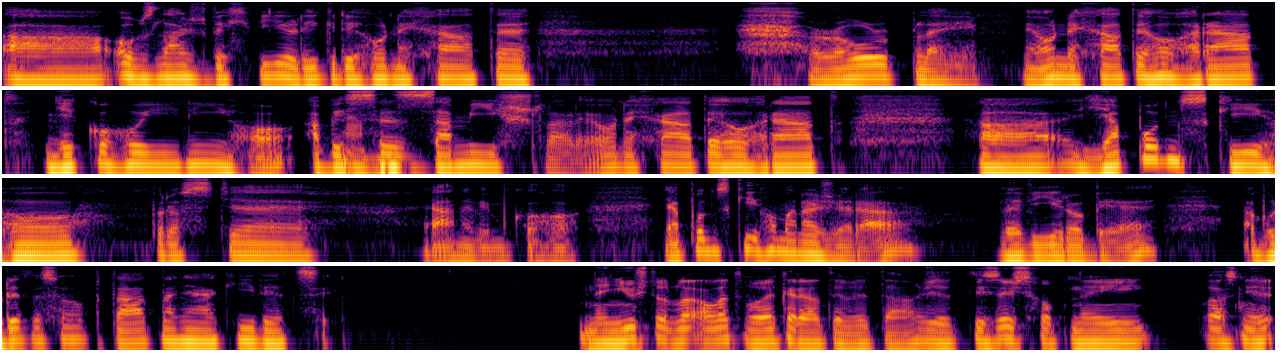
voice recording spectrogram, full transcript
a obzvlášť ve chvíli, kdy ho necháte roleplay, jo? necháte ho hrát někoho jiného, aby Aha. se zamýšlel, jo? necháte ho hrát uh, japonskýho prostě, já nevím koho, japonskýho manažera ve výrobě a budete se ho ptát na nějaké věci. Není už tohle ale tvoje kreativita, že ty jsi schopný vlastně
